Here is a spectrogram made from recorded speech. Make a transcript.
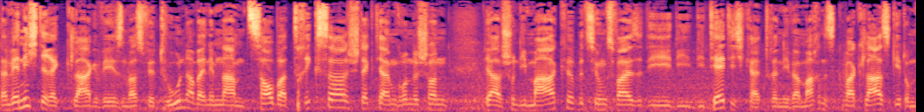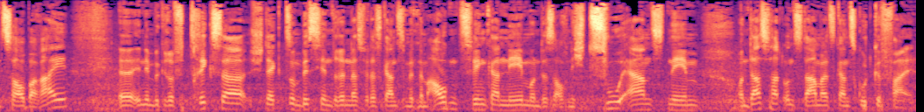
dann wäre nicht direkt klar gewesen, was wir tun. Aber in dem Namen Zaubertrickser steckt ja im Grunde schon, ja, schon die Marke beziehungsweise die, die, die Tätigkeit drin, die wir machen. Es war klar, es geht um Zauberei. Äh, in dem Begriff Trickser steckt so ein bisschen drin, dass wir das Ganze mit einem Augenzwinkern nehmen und es auch nicht zu ernst nehmen. Und das hat uns damals ganz gut gefallen.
